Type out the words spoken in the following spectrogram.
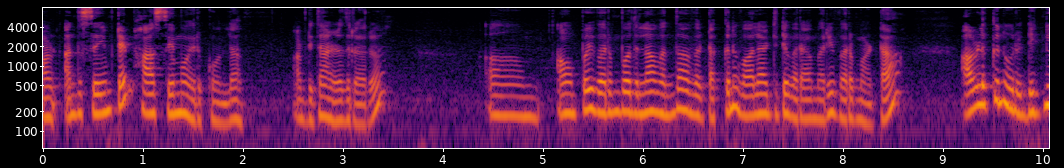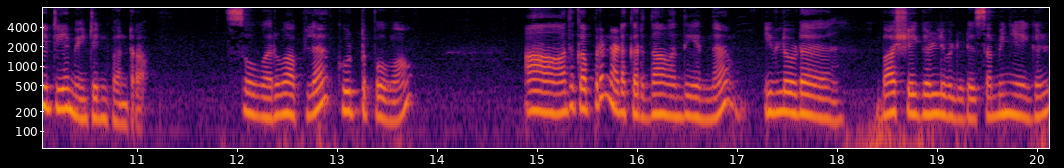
அ- அந்த சேம் டைம் ஹாஸ்யமும் இருக்கும்ல. அப்படி தான் எழுதுறாரு அவன் போய் வரும்போதெல்லாம் வந்து அவள் டக்குன்னு வாலாட்டிட்டு வரா மாதிரி வரமாட்டா. அவளுக்குன்னு ஒரு டிக்னிட்டியை மெயின்டைன் பண்ணுறான் ஸோ வருவாப்பில் கூப்பிட்டு போவான். அதுக்கப்புறம் நடக்கிறது தான் வந்து என்ன? இவளோட பாஷைகள் இவளுடைய சமிஞைகள்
